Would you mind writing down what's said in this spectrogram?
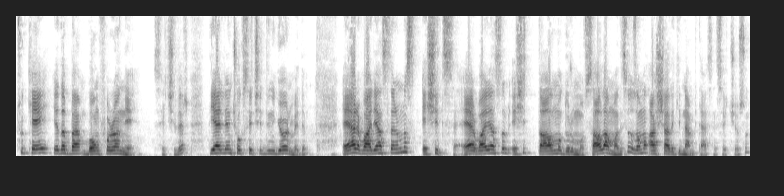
2K ya da Bonferroni seçilir. Diğerlerinin çok seçildiğini görmedim. Eğer varyanslarımız eşitse, eğer varyanslarımız eşit dağılma durumu sağlanmadıysa o zaman aşağıdakinden bir tanesini seçiyorsun.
